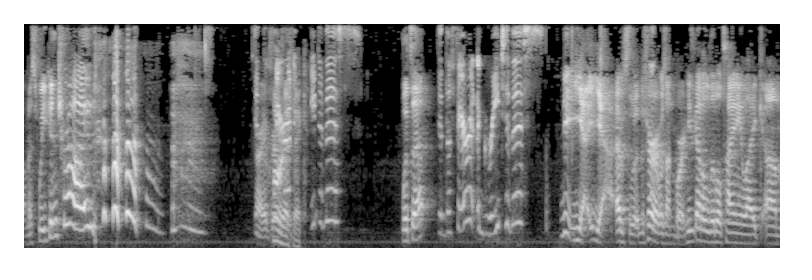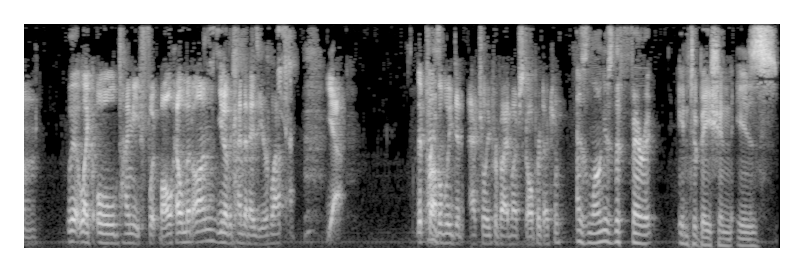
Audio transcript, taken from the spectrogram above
promise we can try. Did All right, the ferret Horrific. agree to this? What's that? Did the ferret agree to this? Yeah, yeah, absolutely. The ferret was on board. He's got a little tiny like um like old timey football helmet on. You know the kind that has ear flaps. Yeah. That probably didn't actually provide much skull protection. as long as the ferret intubation is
